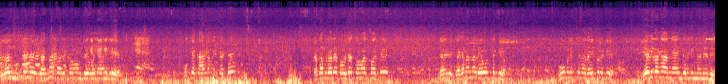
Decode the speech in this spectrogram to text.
ఈరోజు ముఖ్యంగా ఈ ధర్నా కార్యక్రమం చేపట్టడానికి ముఖ్య కారణం ఏంటంటే గతంలోనే బహుజన్ సమాజ్ పార్టీ జగ- జగనన్న లేఅవుట్లకి భూములు ఇచ్చిన రైతులకి ఏ విధంగా అన్యాయం జరిగిందనేది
